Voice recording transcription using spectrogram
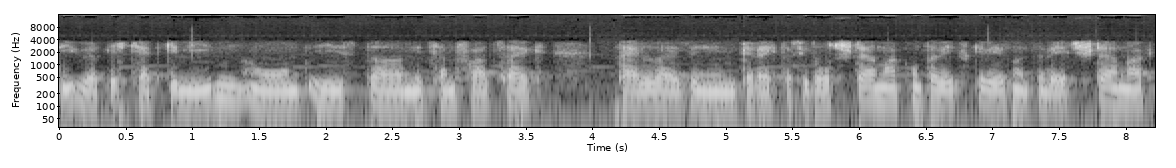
die Örtlichkeit gemieden und ist äh, mit seinem Fahrzeug teilweise im Bereich der Südoststeiermark unterwegs gewesen und in der Weststeiermark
